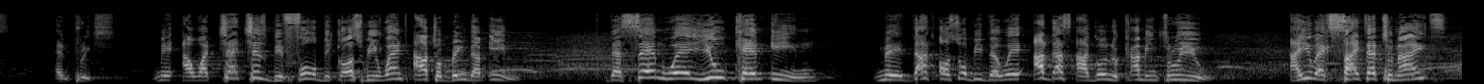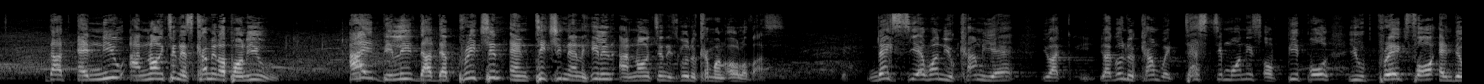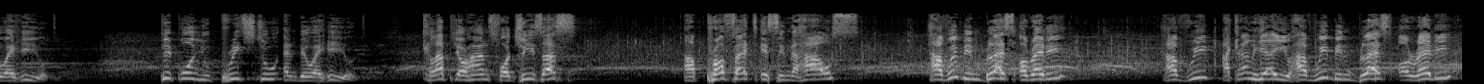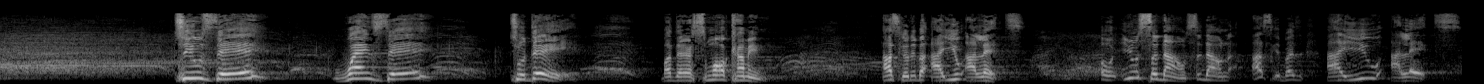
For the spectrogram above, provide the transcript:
and preach. May our churches be full because we went out to bring them in. The same way you came in, May that also be the way others are going to come in through you. Are you excited tonight that a new anointing is coming upon you? I believe that the preaching and teaching and healing anointing is going to come on all of us. Next year, when you come here, you are, you are going to come with testimonies of people you prayed for and they were healed. People you preached to and they were healed. Clap your hands for Jesus. Our prophet is in the house. Have we been blessed already? Have we, I can't hear you. Have we been blessed already? Tuesday, Wednesday, today. But there is more coming. Ask your neighbor, are you alert? Oh, you sit down, sit down. Ask your person, are you alert?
